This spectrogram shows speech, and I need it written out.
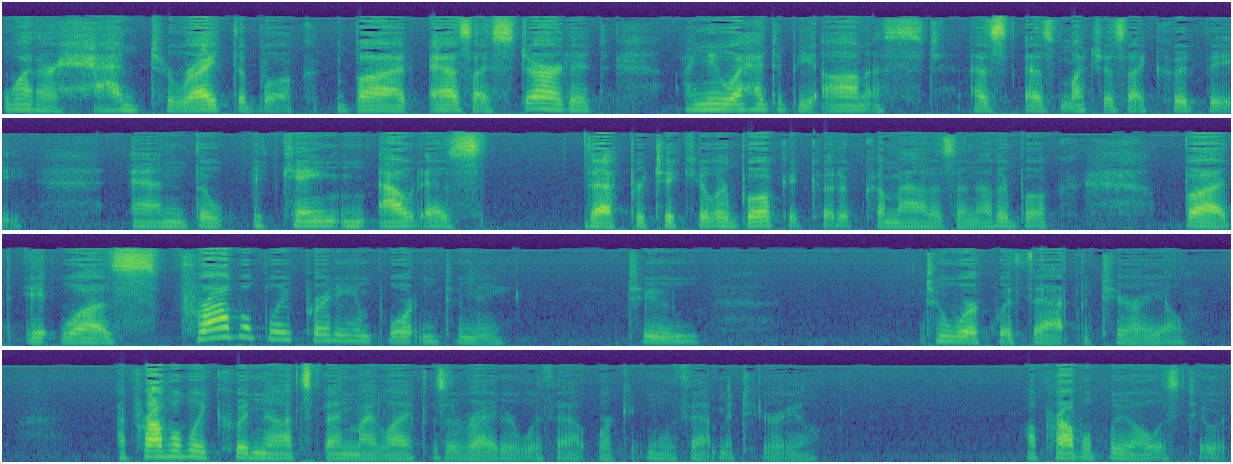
whether I had to write the book, but as I started, I knew I had to be honest as, as much as I could be. And the, it came out as that particular book. It could have come out as another book, but it was probably pretty important to me to, to work with that material. I probably could not spend my life as a writer without working with that material. I'll probably always do it.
